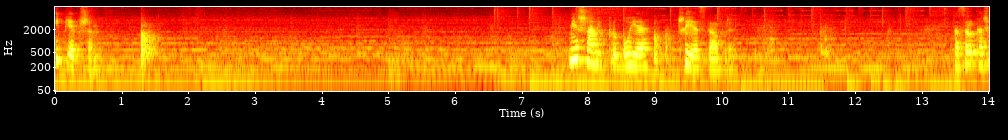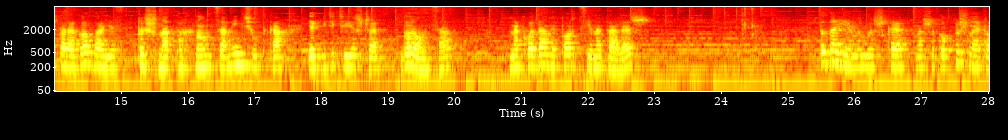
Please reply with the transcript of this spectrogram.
i pieprzem. Mieszam i próbuję, czy jest dobry. Fasolka szparagowa jest pyszna, pachnąca, mięciutka. Jak widzicie, jeszcze gorąca. Nakładamy porcję na talerz. Dodajemy łyżkę naszego pysznego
